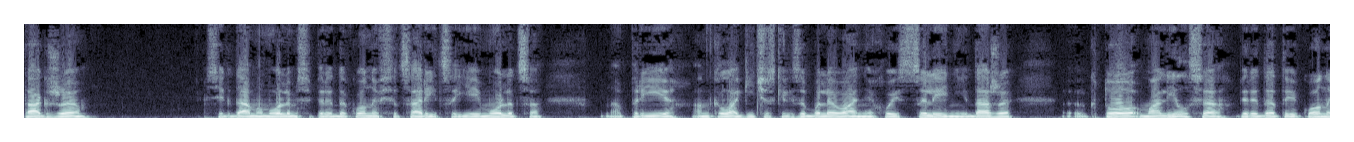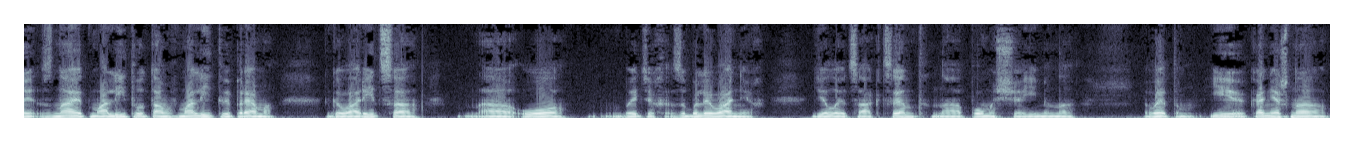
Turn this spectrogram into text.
Также всегда мы молимся перед иконой все царицы. Ей молятся а, при онкологических заболеваниях, о исцелении. Даже э, кто молился перед этой иконой, знает молитву, там в молитве прямо говорится а, о об этих заболеваниях. Делается акцент на помощи именно в этом. И, конечно,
